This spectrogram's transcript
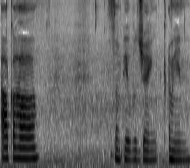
alcohol. Some people drink, I mean,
